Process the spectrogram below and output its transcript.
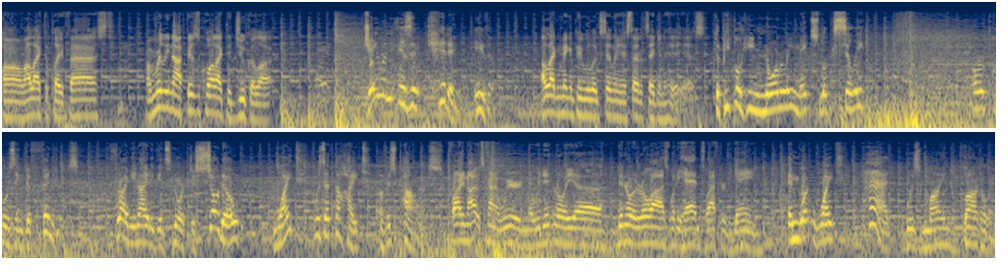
Um, I like to play fast. I'm really not physical. I like to juke a lot. Jalen isn't kidding either. I like making people look silly instead of taking a hit, yes. The people he normally makes look silly are opposing defenders. Friday night against North DeSoto, White was at the height of his powers. Friday night was kind of weird. You know, we didn't really uh, didn't really realize what he had until after the game. And what White had was mind-boggling.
